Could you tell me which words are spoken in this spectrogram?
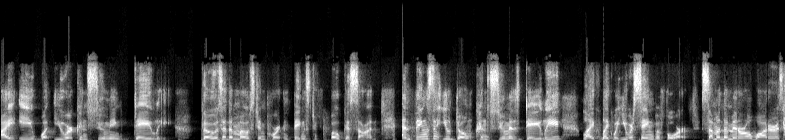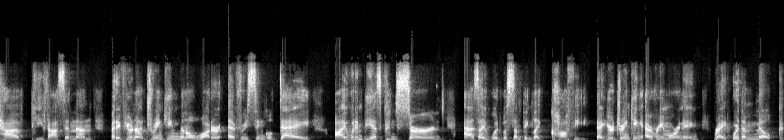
i.e., what you are consuming daily, those are the most important things to focus on. And things that you don't consume as daily, like like what you were saying before. Some of the mineral waters have PFAS in them, but if you're not drinking mineral water every single day, I wouldn't be as concerned as I would with something like coffee that you're drinking every morning, right? Or the milk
